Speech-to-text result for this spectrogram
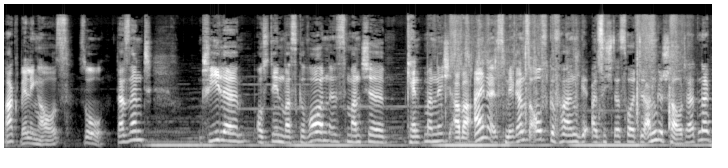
Mark Bellinghaus. So, da sind viele, aus denen was geworden ist. Manche kennt man nicht, aber einer ist mir ganz aufgefallen, als ich das heute angeschaut habe.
